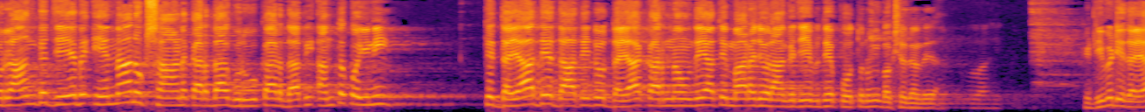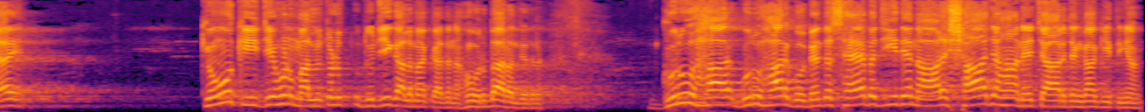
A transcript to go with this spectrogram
ਔਰੰਗਜ਼ੇਬ ਇੰਨਾ ਨੁਕਸਾਨ ਕਰਦਾ ਗੁਰੂ ਘਰ ਦਾ ਵੀ ਅੰਤ ਕੋਈ ਨਹੀਂ। ਤੇ ਦਇਆ ਦੇ ਦਾਤੇ ਜੋ ਦਇਆ ਕਰਨ ਆਉਂਦੇ ਆ ਤੇ ਮਹਾਰਾਜ ਔਰੰਗਜ਼ੇਬ ਦੇ ਪੁੱਤ ਨੂੰ ਵੀ ਬਖਸ਼ ਦਿੰਦੇ ਆ। ਕਿੱਡੀ ਵੱਡੀ ਦਇਆ ਏ। ਕਿਉਂਕਿ ਜੇ ਹੁਣ ਮੰਨ ਲਓ, ਚਲੋ ਦੂਜੀ ਗੱਲ ਮੈਂ ਕਹਿ ਦੇਣਾ ਹੋਰ ਉਦਾਹਰਨ ਦੇ ਦੇਣਾ ਗੁਰੂ ਹਰ ਗੁਰੂ ਹਰਗੋਬਿੰਦ ਸਾਹਿਬ ਜੀ ਦੇ ਨਾਲ ਸ਼ਾਹਜਹਾਂ ਨੇ ਚਾਰ ਜੰਗਾਂ ਕੀਤੀਆਂ।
